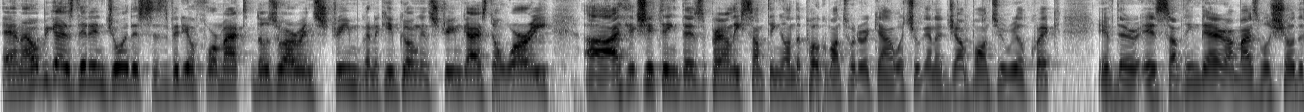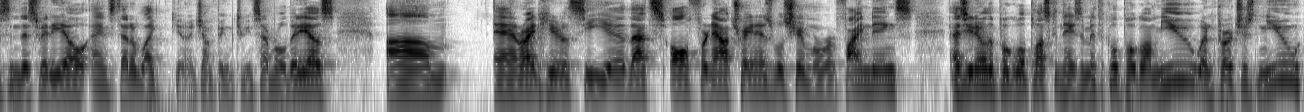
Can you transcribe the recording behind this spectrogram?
And I hope you guys did enjoy this, this video format. Those who are in stream, we're going to keep going in stream, guys, don't worry. Uh, I actually think there's apparently something on the Pokemon Twitter account, which we're going to jump onto real quick. If there is something there, I might as well show this in this video instead of, like, you know, jumping between several videos. Um, and right here, let's see, uh, that's all for now, trainers. We'll share more findings. As you know, the Pokeball Plus contains a mythical Pokemon Mew when purchased new.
